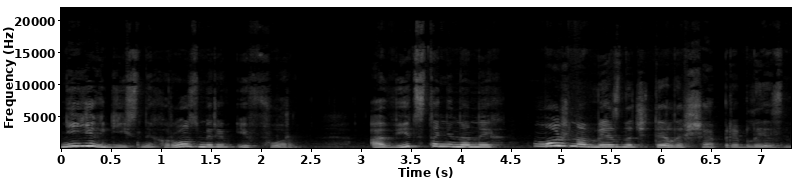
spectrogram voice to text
ні їх дійсних розмірів і форм, а відстані на них можна визначити лише приблизно.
